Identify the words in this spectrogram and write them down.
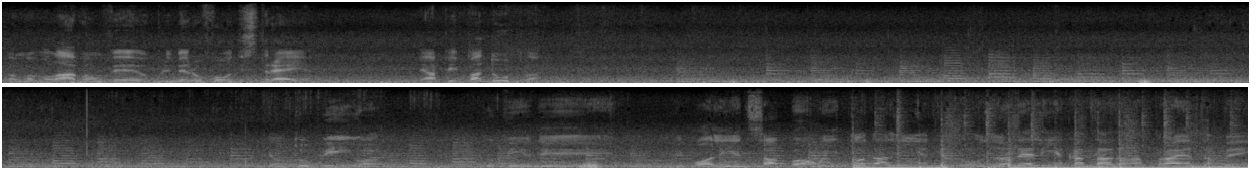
Então vamos lá, vamos ver o primeiro voo de estreia. É a pipa dupla. Tubinho, ó, tubinho de, de bolinha de sabão e toda a linha que estou usando é linha catada na praia também.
